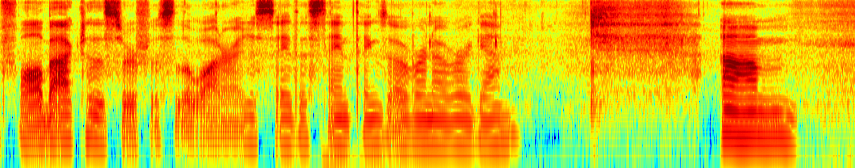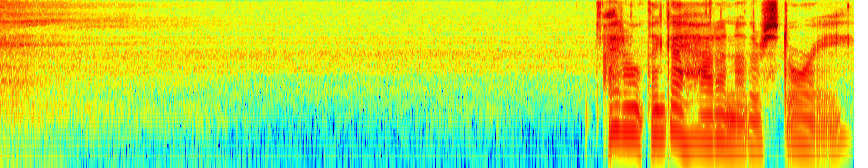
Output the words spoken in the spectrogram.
fall back to the surface of the water. I just say the same things over and over again. Um, I don't think I had another story.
